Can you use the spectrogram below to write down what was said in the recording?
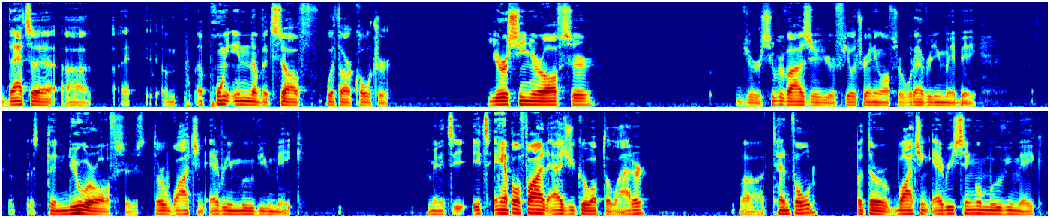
That's a, a a, a point in and of itself with our culture. You're a senior officer, you're a supervisor, you're a field training officer, whatever you may be. The newer officers, they're watching every move you make. I mean, it's it's amplified as you go up the ladder, uh, tenfold. But they're watching every single move you make.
